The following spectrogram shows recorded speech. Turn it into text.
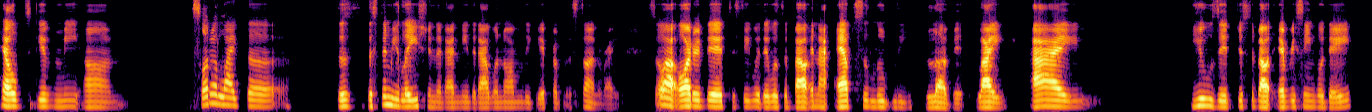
helps give me um Sorta like the the the stimulation that I need that I would normally get from the sun, right? So I ordered it to see what it was about, and I absolutely love it. Like, I use it just about every single day.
